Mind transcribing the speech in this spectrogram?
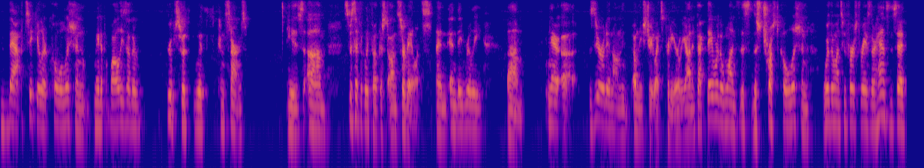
that particular coalition made up of all these other groups with with concerns is um, specifically focused on surveillance, and and they really um, uh, zeroed in on the on these streetlights pretty early on. In fact, they were the ones this this trust coalition were the ones who first raised their hands and said,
